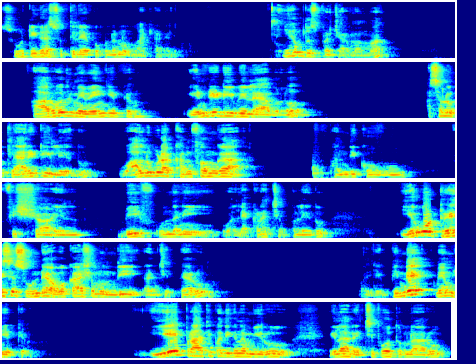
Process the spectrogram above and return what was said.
సూటిగా సుత్తి లేకుండా నువ్వు మాట్లాడాలి ఏం దుష్ప్రచారం అమ్మా? ఆ రోజు మేమేం చెప్పాం? ఎన్డీడీబీ ల్యాబ్లో అసలు క్లారిటీ లేదు. వాళ్ళు కూడా కన్ఫర్మ్గా పంది కొవ్వు ఫిష్ ఆయిల్ బీఫ్ ఉందని వాళ్ళు ఎక్కడా చెప్పలేదు. ఏవో ట్రేసెస్ ఉండే అవకాశం ఉంది అని చెప్పారు. వాళ్ళు చెప్పిందే మేము చెప్పాం. ఏ ప్రాతిపదికన మీరు ఇలా రెచ్చిపోతున్నారు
